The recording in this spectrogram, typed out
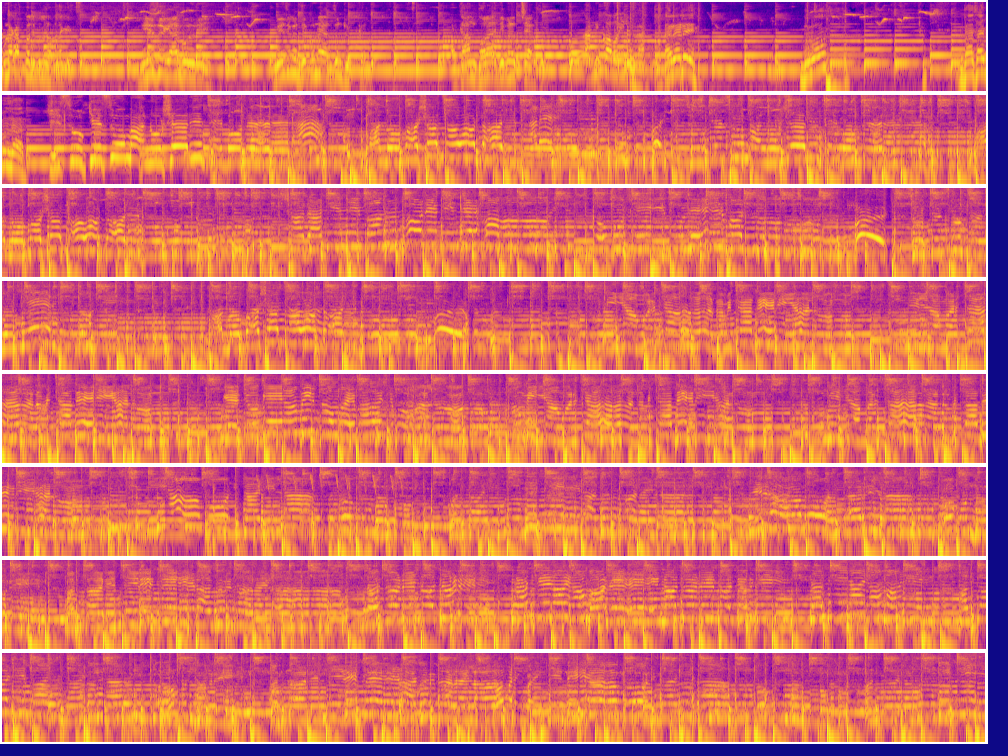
গুণাকার করলে বললে হবে নাকি? মিউজিক আমি দিই। মিউজিকের যে কোনো একজন ঢুকবেন। আর গান ধরায় দিবেন হচ্ছে একজন। আমি কবই আরে রে বল কিছু কিছু মানুষের জীবনে হ্যাঁ। ভালোবাসা চাওয়াটাই Música Thank you.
